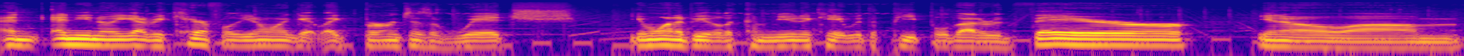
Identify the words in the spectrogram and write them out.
and and you know, you got to be careful. You don't want to get like burnt as a witch. You want to be able to communicate with the people that are there. You know, um,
